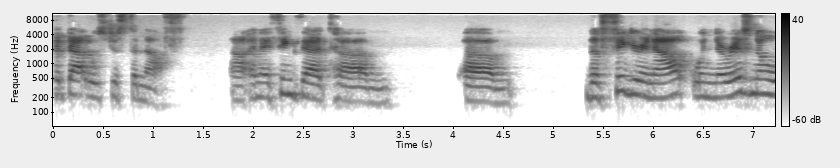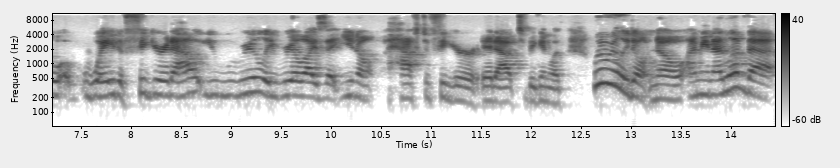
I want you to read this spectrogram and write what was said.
That that was just enough, uh, and I think that um, um, the figuring out when there is no way to figure it out, you really realize that you don't have to figure it out to begin with. We really don't know. I mean, I love that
